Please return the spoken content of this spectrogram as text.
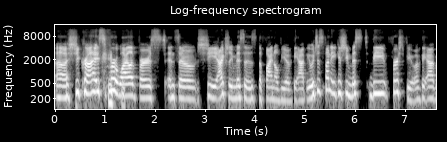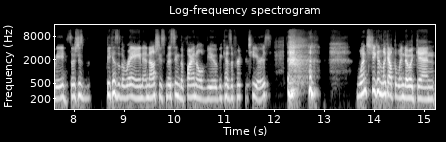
Uh, she cries for a while at first, and so she actually misses the final view of the Abbey, which is funny because she missed the first view of the Abbey. So she's because of the rain, and now she's missing the final view because of her tears. Once she can look out the window again,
